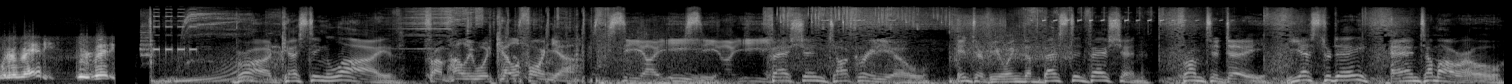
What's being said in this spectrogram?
we're ready. We're ready. Broadcasting live from Hollywood, California. CIE. Fashion Talk Radio. Interviewing the best in fashion from today, yesterday, and tomorrow.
